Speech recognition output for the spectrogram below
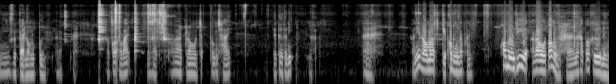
นนี้เบอร์แปดลงลูกปืนนะครับแล้วก็เอาไว้นะครับ เพราะว่าเราจะต้องใช้เดเตอร์ตัวนี้นะครับอ่าอันนี้เรามาเก็บข้อมูลครับคราวนี้ข้อมูลที่เราต้องหานะครับ ก็คือหนึ่ง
